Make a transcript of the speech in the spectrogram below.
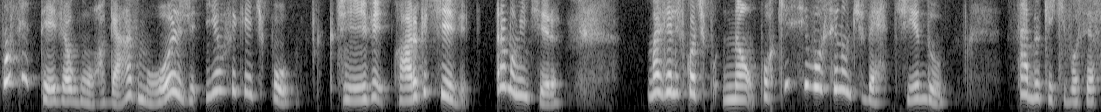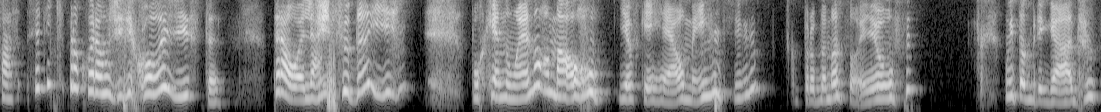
você teve algum orgasmo hoje? E eu fiquei, tipo, tive, claro que tive. Era uma mentira. Mas ele ficou, tipo, não, porque se você não tiver tido, sabe o que, que você faz? Você tem que procurar um ginecologista para olhar isso daí. Porque não é normal. E eu fiquei, realmente, o problema sou eu. Muito obrigado.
